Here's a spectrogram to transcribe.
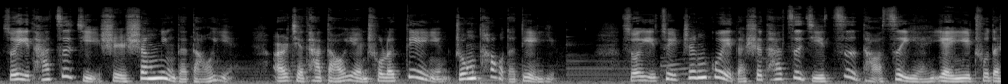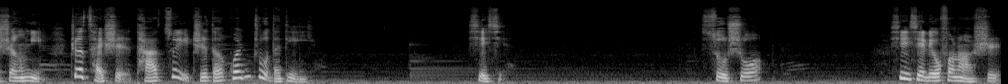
所以他自己是生命的导演，而且他导演出了电影中套的电影，所以最珍贵的是他自己自导自演演绎出的生命，这才是他最值得关注的电影。谢谢。诉说，谢谢刘峰老师。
